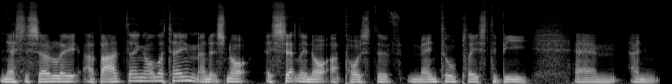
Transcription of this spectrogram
necessarily a bad thing all the time, and it's not. It's certainly not a positive mental place to be. Um, and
